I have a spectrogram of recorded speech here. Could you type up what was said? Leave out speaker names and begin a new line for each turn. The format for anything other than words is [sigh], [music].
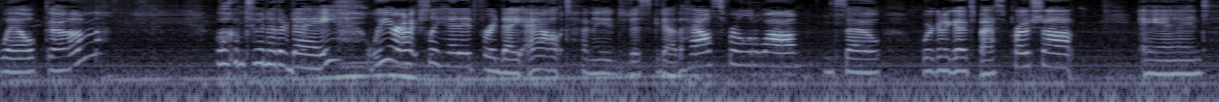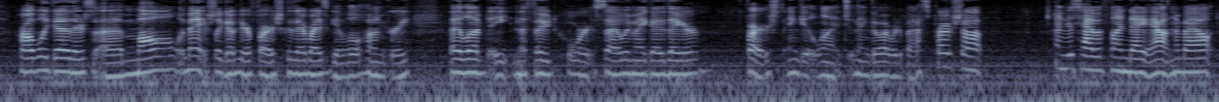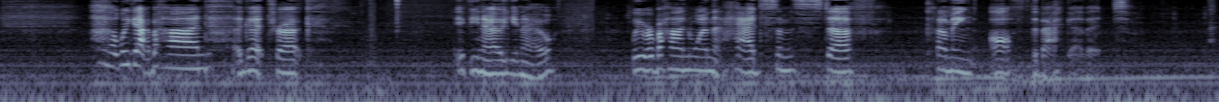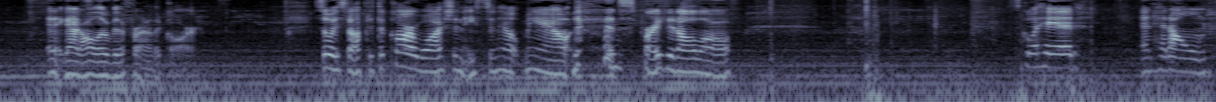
welcome. Welcome to another day. We are actually headed for a day out. I needed to just get out of the house for a little while. And so we're gonna go to Bass Pro Shop and probably go, there's a mall. We may actually go here first because everybody's getting a little hungry. They love to eat in the food court. So we may go there first and get lunch and then go over to Bass Pro Shop and just have a fun day out and about. [sighs] We got behind a gut truck. If you know, you know. We were behind one that had some stuff coming off the back of it. And it got all over the front of the car. So we stopped at the car wash and Easton helped me out [laughs] and sprayed it all off. Let's go ahead and head on.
